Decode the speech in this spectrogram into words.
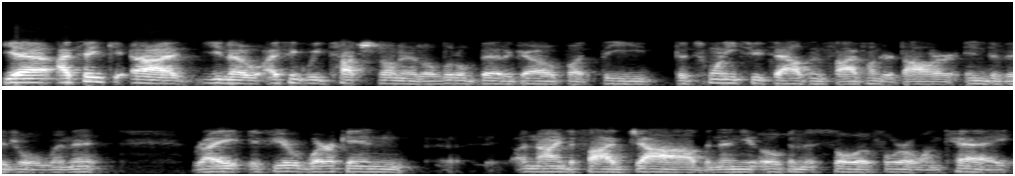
Yeah, I think uh, you know, I think we touched on it a little bit ago, but the the twenty-two thousand five hundred dollar individual limit, right? If you're working a nine to five job and then you open the solo 401k,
